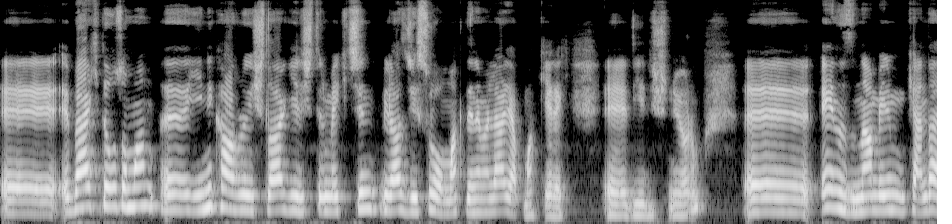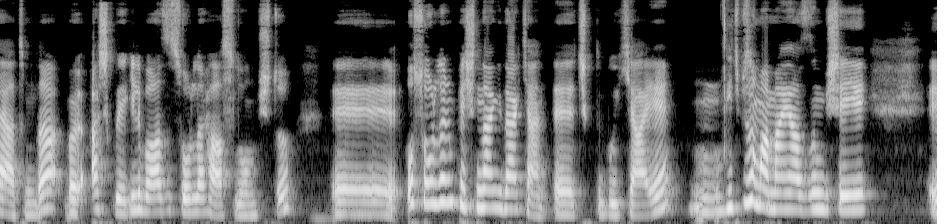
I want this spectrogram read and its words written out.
E, e, belki de o zaman e, yeni kavrayışlar geliştirmek için biraz cesur olmak, denemeler yapmak gerek e, diye düşünüyorum. E, en azından benim kendi hayatımda böyle aşkla ilgili bazı sorular hasıl olmuştu. E, o soruların peşinden giderken e, çıktı bu hikaye. Hmm, Hiçbir zaman ben yazdığım bir şeyi e,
